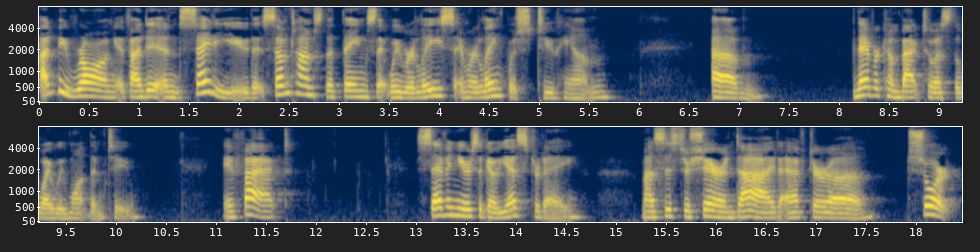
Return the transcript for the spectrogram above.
I'd be wrong if I didn't say to you that sometimes the things that we release and relinquish to Him um, never come back to us the way we want them to. In fact, seven years ago yesterday, my sister Sharon died after a short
